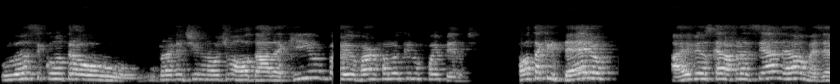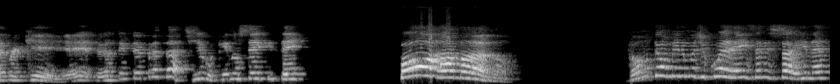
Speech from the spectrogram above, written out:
o lance contra o, o Bragantino na última rodada aqui, e o VAR falou que não foi pênalti. Falta critério. Aí vem os caras falando assim: ah, não, mas é porque é, é interpretativo, quem não sei que tem. Porra, mano! Vamos ter o um mínimo de coerência nisso aí, né?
